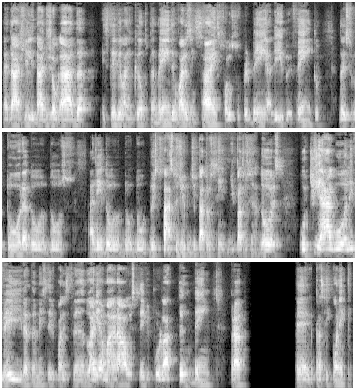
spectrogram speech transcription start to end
é, da agilidade jogada, esteve lá em campo também, deu vários insights, falou super bem ali do evento, da estrutura, do, dos, ali do, do, do, do espaço de, de, patrocin, de patrocinadores. O Tiago Oliveira também esteve palestrando, Ari Amaral esteve por lá também para é, para se conectar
